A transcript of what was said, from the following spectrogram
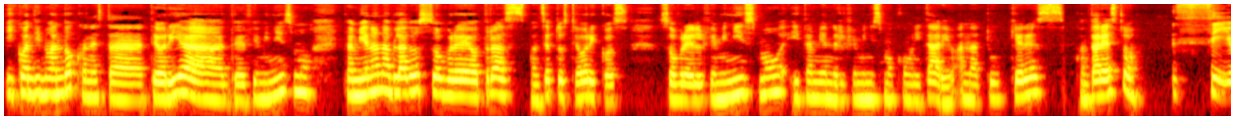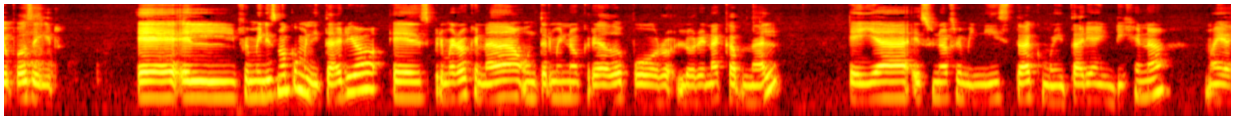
Y continuando con esta teoría del feminismo, también han hablado sobre otros conceptos teóricos sobre el feminismo y también del feminismo comunitario. Ana, ¿tú quieres contar esto? Sí, yo puedo seguir. Eh, el feminismo comunitario es primero que nada un término creado por Lorena Cabnal. Ella es una feminista comunitaria indígena maya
